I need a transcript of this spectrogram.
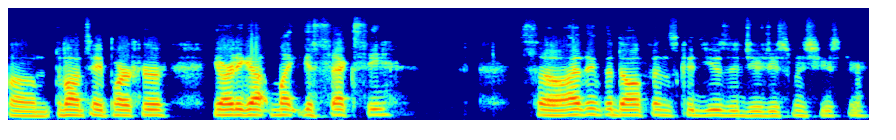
um, DeVante Parker? You already got Mike Gesicki, so I think the Dolphins could use a Juju Smith-Schuster.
